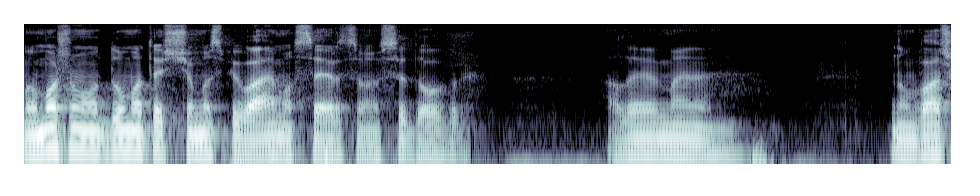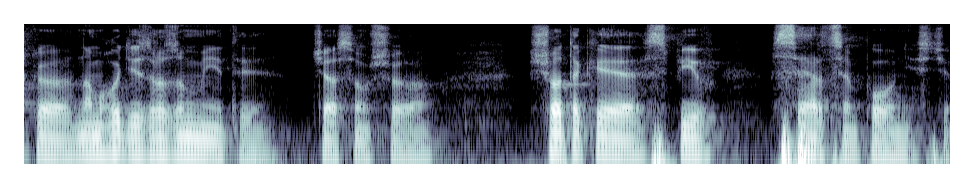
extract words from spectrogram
Ми можемо думати, що ми співаємо серцем, і все добре. Але ми, нам важко, нам годі зрозуміти часом, що, що таке спів серцем повністю.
